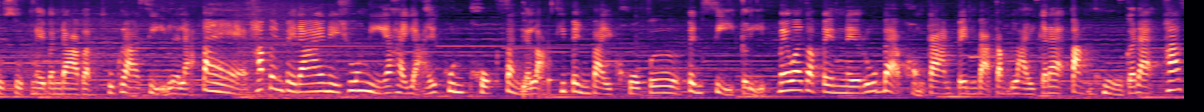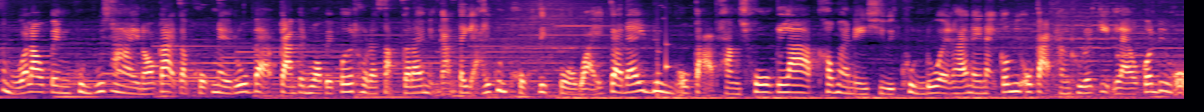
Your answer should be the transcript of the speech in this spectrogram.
สุดๆ ในบรรดาแบบทุกราศีเลยละแต่ถ้าเป็นไปได้ในช่วงนี้อะค่ะอยากให้คุณพกสัญลักษณ์ที่เป็นใบ clover เป็นสีกลีบ ไม่ว่าจะเป็นในรูปแบบของการเป็นแบบกำไลก็ได้ต่างหูก็ได้ ถ้าสมมุติว่าเราเป็นคุณผู้ชายเนาะก็อาจจะพกในรูปแบบการเป็นวอลเปเปอร์โทรศัพท์ก็ได้เหมือนกัน แต่อยากให้คุณพกติดตัวไว้ จะได้ดึงโอกาสทางโชคลาภเข้ามาในชีวิตคุณด้วยนะคะไหนๆก็มีโอกาสทางธุรกิจแล้วก็ดึงโอ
